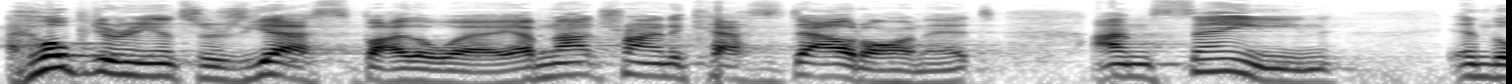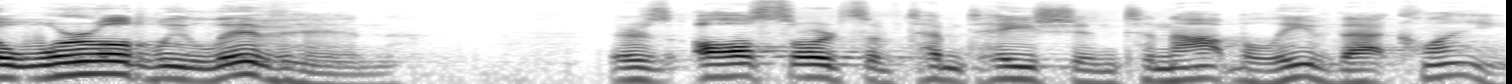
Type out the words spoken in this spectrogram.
I hope your answer is yes, by the way. I'm not trying to cast doubt on it. I'm saying in the world we live in, there's all sorts of temptation to not believe that claim.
